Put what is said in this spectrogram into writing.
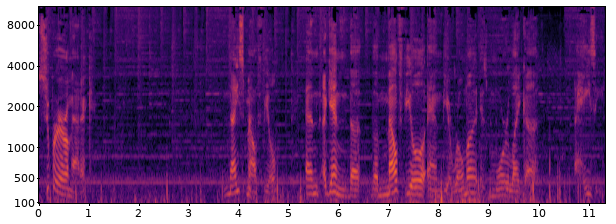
Super aromatic. Nice mouthfeel. And again, the, the mouthfeel and the aroma is more like a, a hazy.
